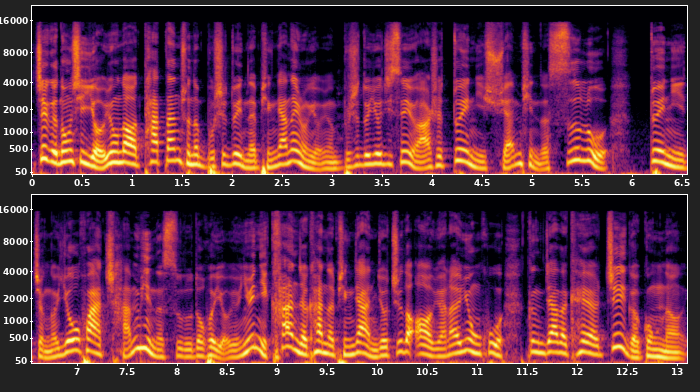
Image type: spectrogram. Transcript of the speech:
这个东西有用到它单纯的不是对你的评价内容有用，不是对 UGC 有用，而是对你选品的思路。对你整个优化产品的思路都会有用，因为你看着看着评价，你就知道哦，原来用户更加的 care 这个功能，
